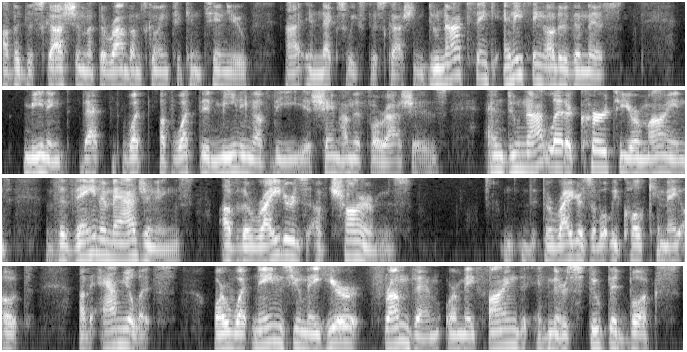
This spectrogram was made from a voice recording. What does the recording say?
of a discussion that the Rambam is going to continue uh, in next week's discussion. Do not think anything other than this, meaning that what of what the meaning of the Shem HaMeforash is, and do not let occur to your mind the vain imaginings of the writers of charms, the writers of what we call kimeot, of amulets, or what names you may hear from them or may find in their stupid books,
